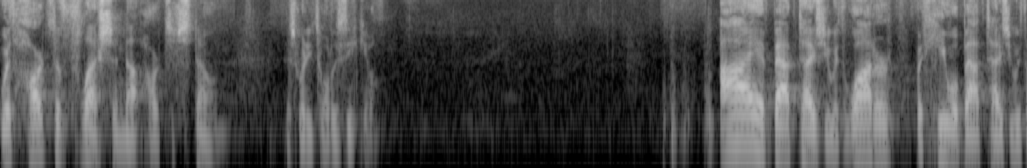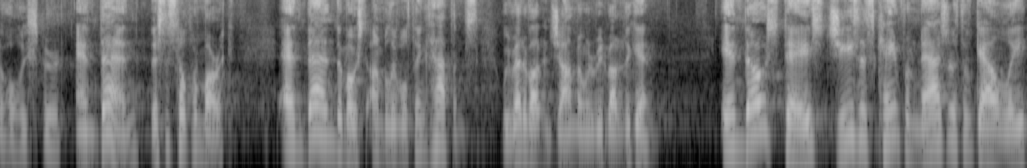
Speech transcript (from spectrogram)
with hearts of flesh and not hearts of stone, is what He told Ezekiel. I have baptized you with water, but He will baptize you with the Holy Spirit. And then, this is still from Mark, and then the most unbelievable thing happens. We read about it in John, but I'm going to read about it again. In those days, Jesus came from Nazareth of Galilee,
